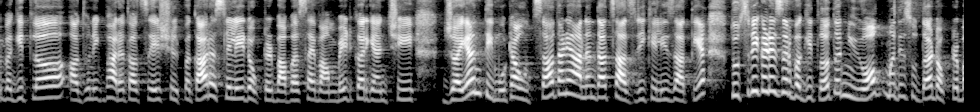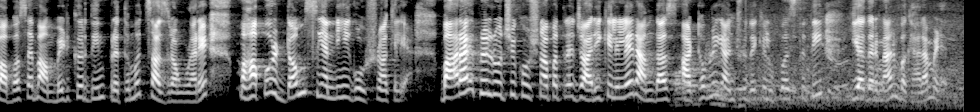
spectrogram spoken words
आपण बघितलं आधुनिक भारताचे शिल्पकार असलेले डॉक्टर बाबासाहेब आंबेडकर यांची जयंती मोठ्या उत्साहात आणि आनंदात साजरी केली जाते दुसरीकडे जर बघितलं तर न्यूयॉर्कमध्ये सुद्धा डॉक्टर बाबासाहेब आंबेडकर दिन प्रथमच साजरा होणार आहे. महापौर डम्स यांनी ही घोषणा केली आहे. बारा एप्रिल रोजी घोषणापत्र जारी केलेले रामदास आठवले यांची देखील उपस्थिती या दरम्यान बघायला मिळेल.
